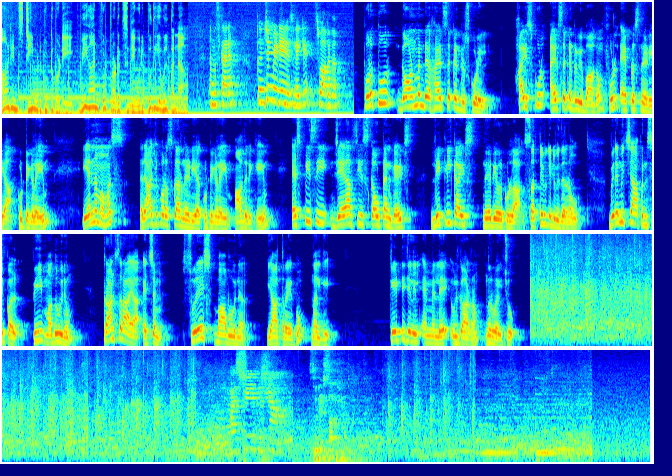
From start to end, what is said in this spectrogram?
Aryan steamed പുട്ടുപൊടി Vihan food പ്രൊഡക്ട്സിന്റെ ഒരു പുതിയ ഉൽപ്പന്നം. നമസ്കാരം. തുഞ്ചൻ മീഡിയ ന്യൂസിലേക്ക് സ്വാഗതം. പുറത്തൂർ ഗവൺമെന്റ് ഹയർ സെക്കൻഡറി സ്കൂളിൽ ഹൈസ്കൂൾ ഹയർ സെക്കൻഡറി വിഭാഗം ഫുൾ എ പ്ലസ് നേടിയ കുട്ടികളെയും എൻ എം എം എസ് രാജ്യ പുരസ്കാർ നേടിയ കുട്ടികളെയും ആദരിക്കുകയും S P C J R C scout and guides little guides നേടിയവർക്കുള്ള certificate വിതരണവും വിരമിച്ച പ്രിൻസിപ്പൽ പി മധുവിനും ട്രാൻസ്ഫറായ എച്ച് എം സുരേഷ് ബാബുവിന് യാത്രയപ്പും നൽകി. K T Jaleel M L A ഉദ്ഘാടനം നിർവഹിച്ചു. അശ്വിൻ കൃഷ്ണ. സുരേഷ് സാർ.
